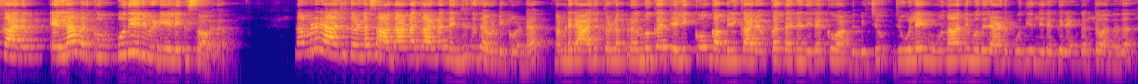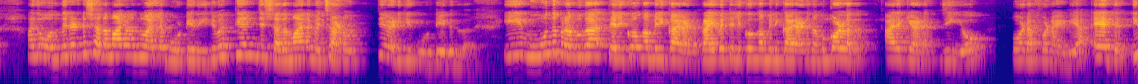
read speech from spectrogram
നമസ്കാരം. എല്ലാവർക്കും പുതിയൊരു വീഡിയോയിലേക്ക് സ്വാഗതം. നമ്മുടെ രാജ്യത്തുള്ള സാധാരണക്കാരുടെ നെഞ്ചത്ത് തവിട്ടിക്കൊണ്ട് നമ്മുടെ രാജ്യത്തുള്ള പ്രമുഖ ടെലികോം കമ്പനിക്കാരൊക്കെ തന്നെ നിരക്ക് വർദ്ധിപ്പിച്ചു. ജൂലൈ മൂന്നാം തീയതി മുതലാണ് പുതിയ നിരക്ക് രംഗത്ത് വന്നത്. അത് ഒന്ന് രണ്ട് ശതമാനം ഒന്നും അല്ല കൂട്ടിയത്. ഇരുപത്തിയഞ്ച് ശതമാനം വെച്ചാണ് ഒറ്റയടിക്ക് കൂട്ടിയിരിക്കുന്നത് ഈ മൂന്ന് പ്രമുഖ ടെലികോം കമ്പനിക്കാരാണ് പ്രൈവറ്റ് ടെലികോം കമ്പനിക്കാരാണ് നമുക്കുള്ളത്. ആരൊക്കെയാണ്? ജിയോ വോഡഫോൺ ഐഡിയ എയർടെൽ ഈ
